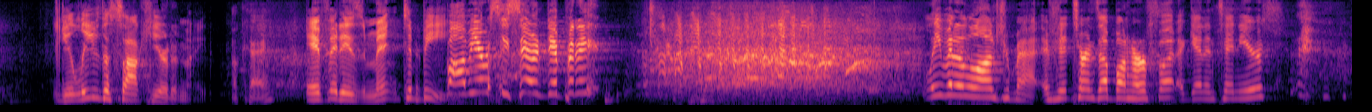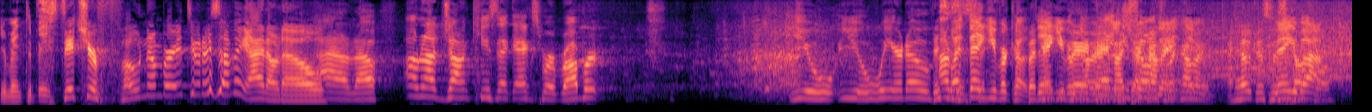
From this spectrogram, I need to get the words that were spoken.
you leave the sock here tonight. Okay. If it is meant to be, Bob, you ever see Serendipity? leave it in the laundromat. If it turns up on her foot again in ten years, you're meant to be. Stitch your phone number into it or something? I don't know. I don't know. I'm not a John Cusack expert, Robert. You you weirdo. This I'm is- just thank you for coming. But thank, you very, coming. very Thank you so much for coming. I hope this was Thank you, helpful. Bob.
